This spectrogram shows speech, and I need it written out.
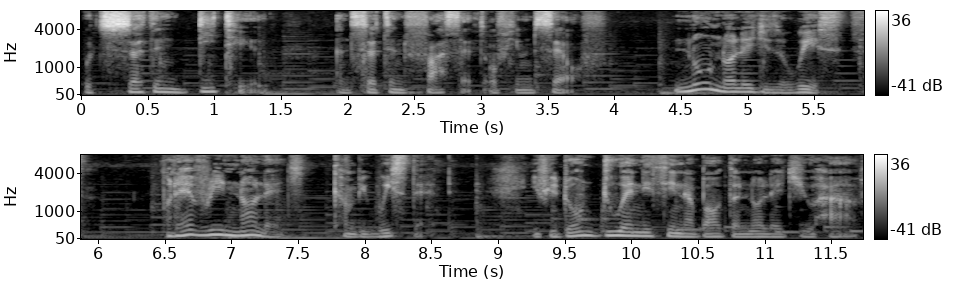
with certain detail and certain facet of himself. No knowledge is a waste, but every knowledge can be wasted. If you don't do anything about the knowledge you have,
